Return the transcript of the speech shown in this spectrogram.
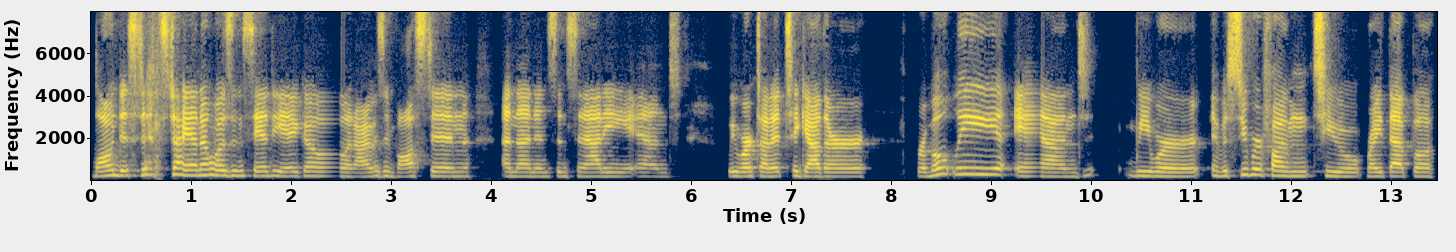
long distance. Diana was in San Diego and I was in Boston and then in Cincinnati. And we worked on it together remotely. And we were it was super fun to write that book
